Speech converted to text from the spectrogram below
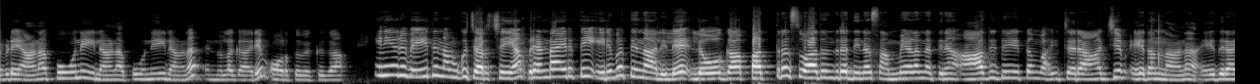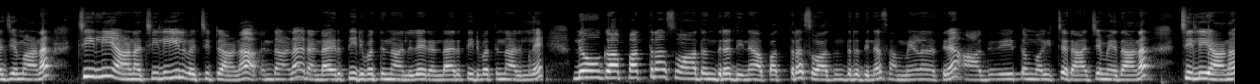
എവിടെയാണ്? പൂനെയിലാണ്. പൂനെയിലാണ് എന്നുള്ള കാര്യം ഓർത്തു വെക്കുക. ഇനി ഒരു വെയിറ്റ് നമുക്ക് ചർച്ച ചെയ്യാം. രണ്ടായിരത്തി ഇരുപത്തിനാലിലെ ലോക പത്ര സ്വാതന്ത്ര്യ ദിന സമ്മേളനത്തിന് ആതിഥേയത്വം വഹിച്ച രാജ്യം ഏതെന്നാണ്? ഏത് രാജ്യമാണ്? ചിലിയാണ്. ചിലിയിൽ വെച്ചിട്ടാണ് എന്താണ്? രണ്ടായിരത്തി ഇരുപത്തിനാലിലെ രണ്ടായിരത്തി ഇരുപത്തിനാലിലെ ലോക പത്ര സ്വാതന്ത്ര്യ ദിന പത്ര സ്വാതന്ത്ര്യ ദിന സമ്മേളനത്തിന് ആതിഥേയത്വം വഹിച്ച രാജ്യം ഏതാണ്? ചിലിയാണ്.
